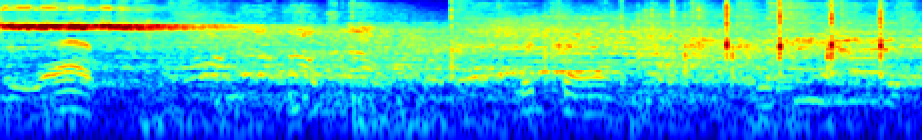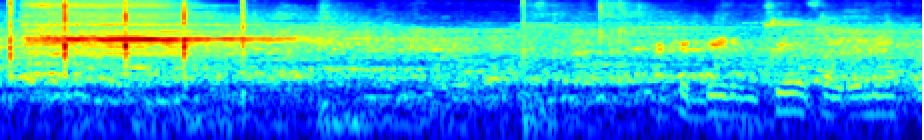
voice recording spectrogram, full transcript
You walk. Good call. I could beat him too if I didn't have to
